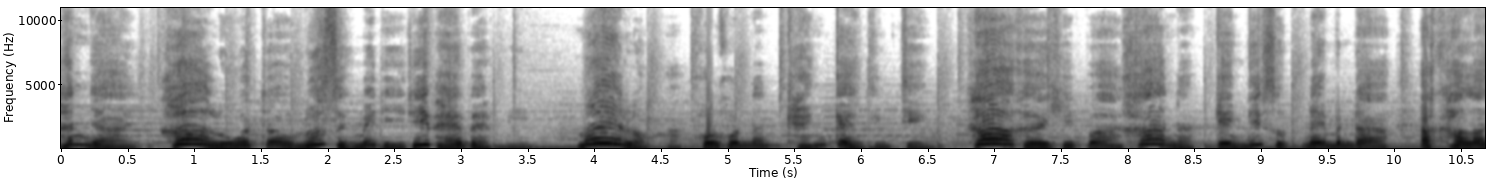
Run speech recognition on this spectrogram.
ท่านยายข้ารู้ว่าเจ้ารู้สึกไม่ดีที่แพ้แบบนี้ ไม่หรอกค่ะ คนคนนั้นแข็งแกร่งจริงๆข้าเคยคิดว่าข้าน่ะเก่งที่สุดในบรรดาอัครา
